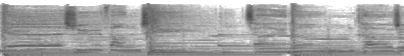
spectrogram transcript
也许放弃，才能靠近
